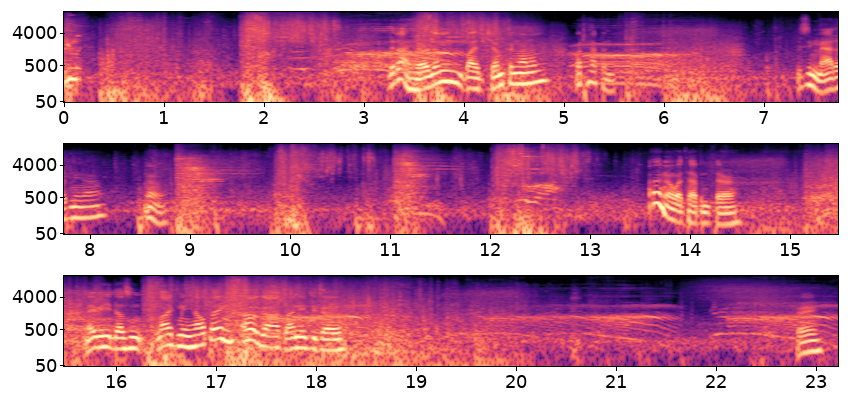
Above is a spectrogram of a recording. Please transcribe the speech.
You Did I hurt him by jumping on him? What happened? Is he mad at me now? No. I don't know what happened there. Maybe he doesn't like me helping? Oh god, I need to go. Okay.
